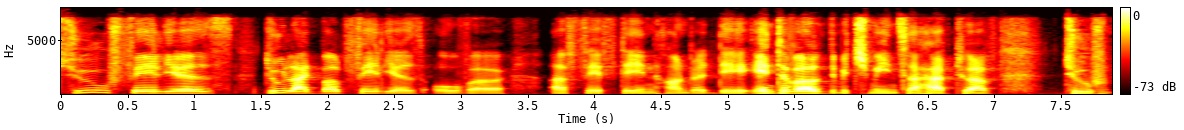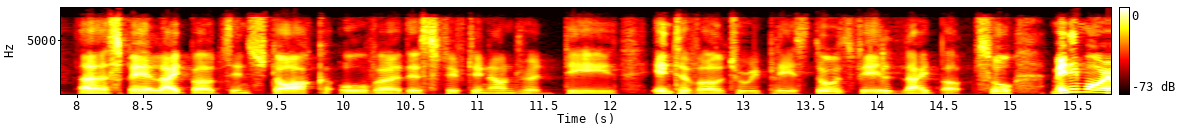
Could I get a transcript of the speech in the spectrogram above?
two failures, two light bulb failures over a 1500 day interval, which means I have to have two uh, spare light bulbs in stock over this 1500 day interval to replace those failed light bulbs. So many more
